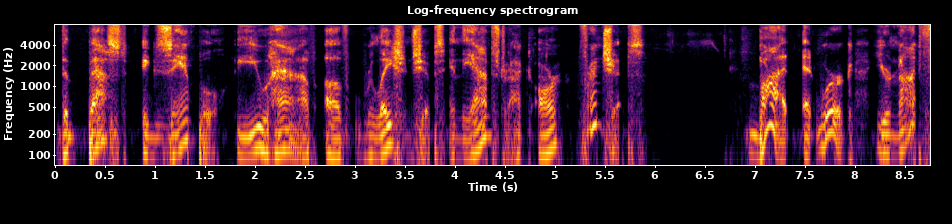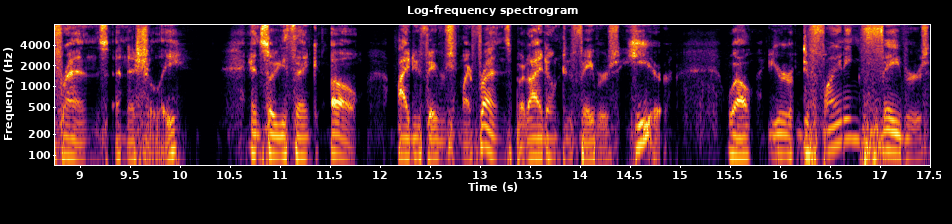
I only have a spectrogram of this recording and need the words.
the best example you have of relationships in the abstract are friendships. But at work, you're not friends initially. And so you think, oh, I do favors for my friends, but I don't do favors here. Well, you're defining favors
